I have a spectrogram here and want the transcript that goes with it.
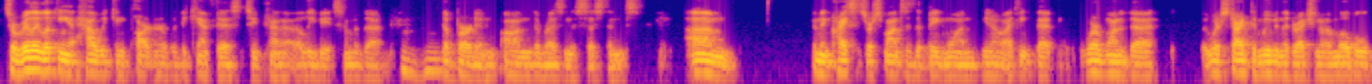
So really looking at how we can partner with the campus to kind of alleviate some of the mm-hmm. the burden on the resident assistants. Um, and then crisis response is the big one. You know, I think that we're one of the we're starting to move in the direction of a mobile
